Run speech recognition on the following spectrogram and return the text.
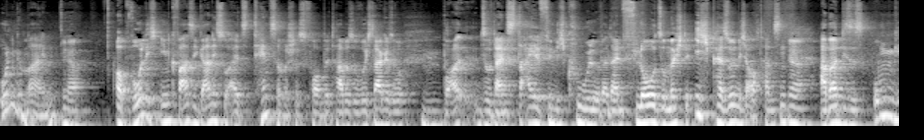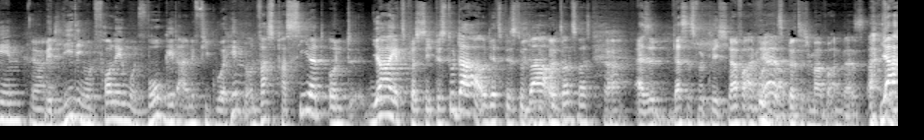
ungemein Ja. Obwohl ich ihn quasi gar nicht so als tänzerisches Vorbild habe, so wo ich sage so, Mhm. boah, so dein Style finde ich cool oder dein Flow, so möchte ich persönlich auch tanzen. Ja. Aber dieses Umgehen Ja. mit Leading und Following und wo geht eine Figur hin und was passiert und ja, jetzt plötzlich bist du da und jetzt bist du da und sonst was. Ja. Also das ist wirklich Ja, vor allem er ist plötzlich immer woanders. Ja.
